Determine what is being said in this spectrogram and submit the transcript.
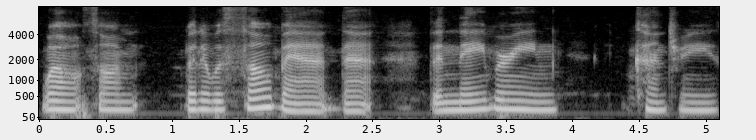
Well, so I'm, but it was so bad that the neighboring countries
